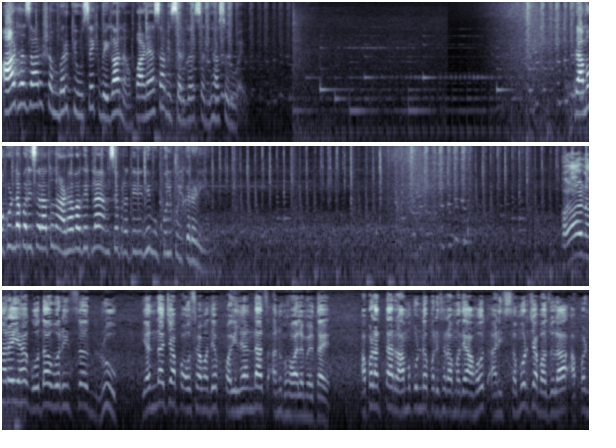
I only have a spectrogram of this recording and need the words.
आठ हजार शंभर क्युसेक वेगानं पाण्याचा विसर्ग सध्या सुरू आहे. रामकुंडा परिसरातून आढावा घेतलाय आमचे प्रतिनिधी मुकुल कुलकर्णी यांनी. फळाळणाऱ्या ह्या गोदावरीचं रूप यंदाच्या पावसामध्ये पहिल्यांदाच अनुभवायला मिळत आहे आपण आता रामकुंड परिसरामध्ये आहोत आणि समोरच्या बाजूला आपण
